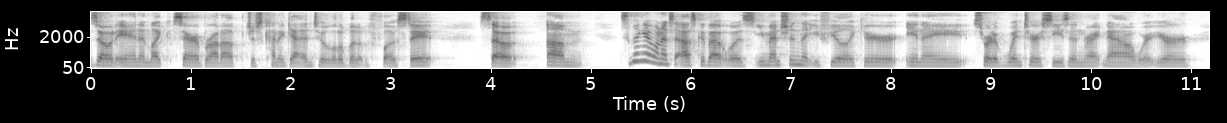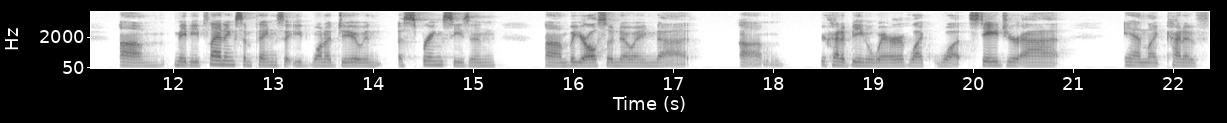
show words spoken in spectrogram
zone in and like sarah brought up just kind of get into a little bit of a flow state. So um, something I wanted to ask about was you mentioned that you feel like you're in a sort of winter season right now where you're um, maybe planning some things that you'd want to do in a spring season, um, but you're also knowing that um, you're kind of being aware of like what stage you're at and like kind of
